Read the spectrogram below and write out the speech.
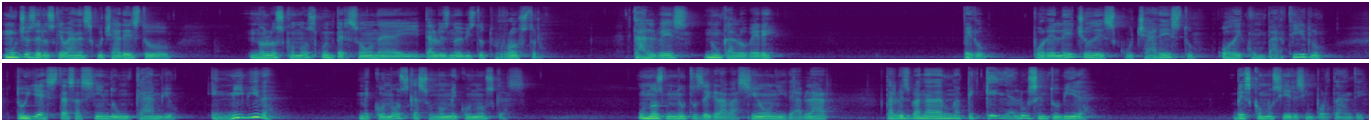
Muchos de los que van a escuchar esto no los conozco en persona y tal vez no he visto tu rostro. Tal vez nunca lo veré. Pero por el hecho de escuchar esto o de compartirlo, tú ya estás haciendo un cambio en mi vida, me conozcas o no me conozcas. Unos minutos de grabación y de hablar tal vez van a dar una pequeña luz en tu vida. ¿Ves como si eres importante?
